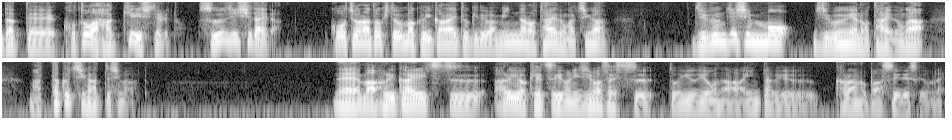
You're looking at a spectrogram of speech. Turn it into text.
だってことははっきりしてると。数字次第だ。好調な時とうまくいかない時ではみんなの態度が違う。自分自身も自分への態度が全く違ってしまうねえまあ、振り返りつつあるいは決意をにじませつつというようなインタビューからの抜粋ですけどね。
